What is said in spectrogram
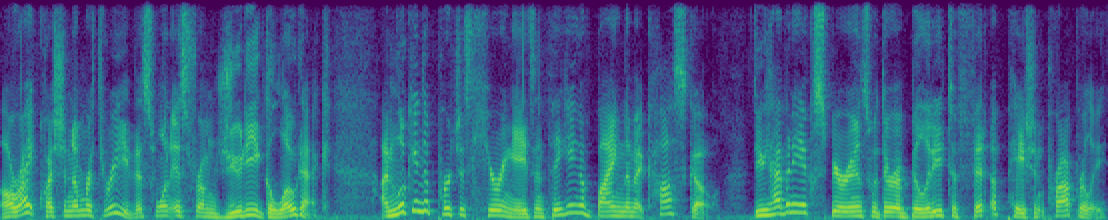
All right, question number three. This one is from Judy Glodek. I'm looking to purchase hearing aids and thinking of buying them at Costco. Do you have any experience with their ability to fit a patient properly?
